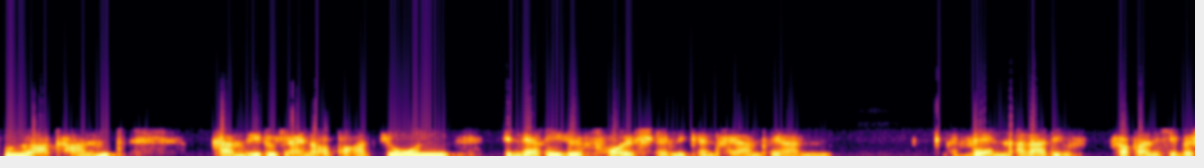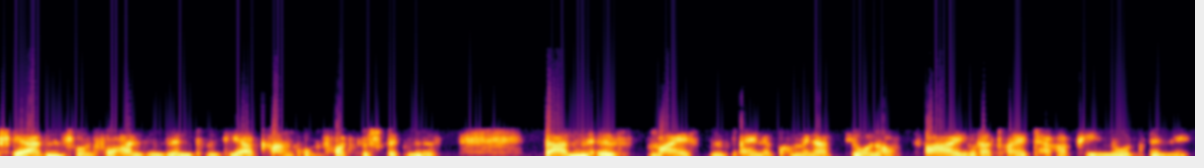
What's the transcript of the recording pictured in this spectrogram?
früh erkannt, kann sie durch eine Operation in der Regel vollständig entfernt werden. Wenn allerdings körperliche Beschwerden schon vorhanden sind und die Erkrankung fortgeschritten ist, dann ist meistens eine Kombination aus zwei oder drei Therapien notwendig.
